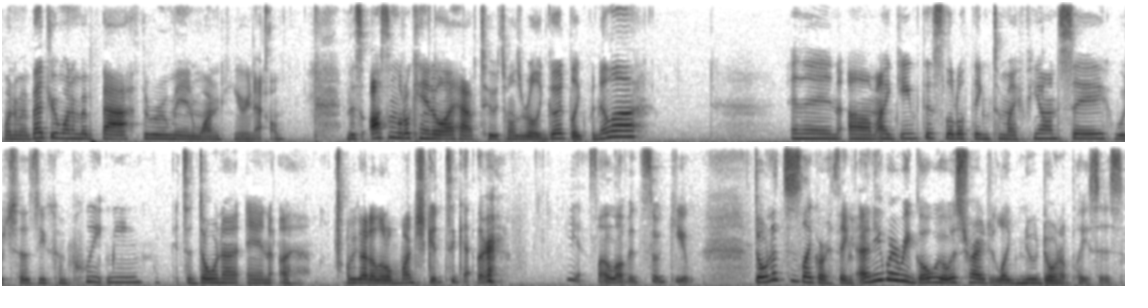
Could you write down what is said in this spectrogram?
One in my bedroom, one in my bathroom, and one here now. And this awesome little candle I have too. It smells really good, like vanilla. And then um, I gave this little thing to my fiance, which says "You complete me." It's a donut, and uh, we got a little munchkin together. yes, I love it. So cute. Donuts is like our thing. Anywhere we go, we always try to, like new donut places.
